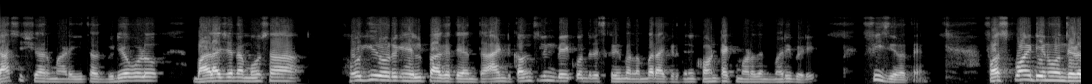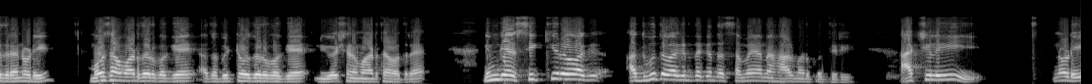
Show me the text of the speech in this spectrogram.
ಜಾಸ್ತಿ ಶೇರ್ ಮಾಡಿ. ಈ ತರದ ವಿಡಿಯೋಗಳು ಬಹಳ ಜನ ಮೋಸ ಹೋಗಿರೋರಿಗೆ ಹೆಲ್ಪ್ ಆಗುತ್ತೆ ಅಂತ. ಅಂಡ್ ಕೌನ್ಸಿಲಿಂಗ್ ಬೇಕು ಅಂದ್ರೆ ಸ್ಕ್ರೀನ್ ನಂಬರ್ ಹಾಕಿರ್ತೀನಿ. ಕಾಂಟ್ಯಾಕ್ಟ್ ಮಾಡೋದನ್ನ ಮರಿಬೇಡಿ. ಫೀಸ್ ಇರುತ್ತೆ. ಫಸ್ಟ್ ಪಾಯಿಂಟ್ ಏನು ಅಂತ ಹೇಳಿದ್ರೆ ನೋಡಿ ಮೋಸ ಮಾಡಿದವ್ರ ಬಗ್ಗೆ ಅಥವಾ ಬಿಟ್ಟು ಹೋದವ್ರ ಬಗ್ಗೆ ನೀವು ಯೋಚನೆ ಮಾಡ್ತಾ ಹೋದ್ರೆ, ನಿಮ್ಗೆ ಸಿಕ್ಕಿರೋ ಅದ್ಭುತವಾಗಿರ್ತಕ್ಕಂಥ ಸಮಯನ ಹಾಳು ಮಾಡ್ಕೋತೀರಿ. ಆಕ್ಚುಲಿ ನೋಡಿ,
